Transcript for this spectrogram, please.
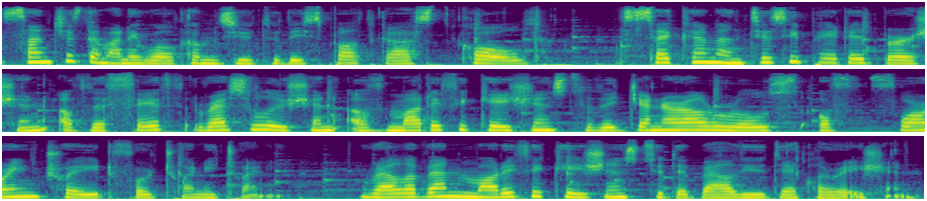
Sanchez de Devanny welcomes you to this podcast called Second Anticipated Version of the Fifth Resolution of Modifications to the General Rules of Foreign Trade for 2020 Relevant Modifications to the Value Declaration.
